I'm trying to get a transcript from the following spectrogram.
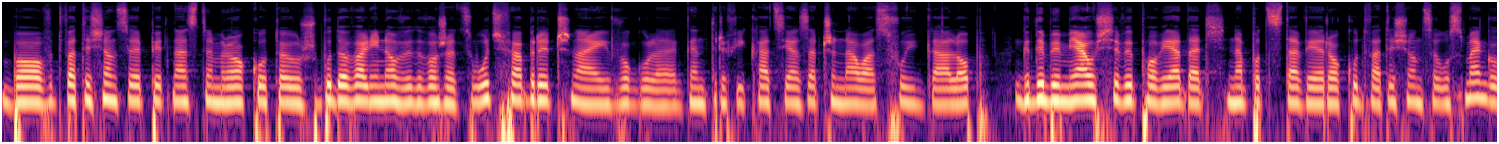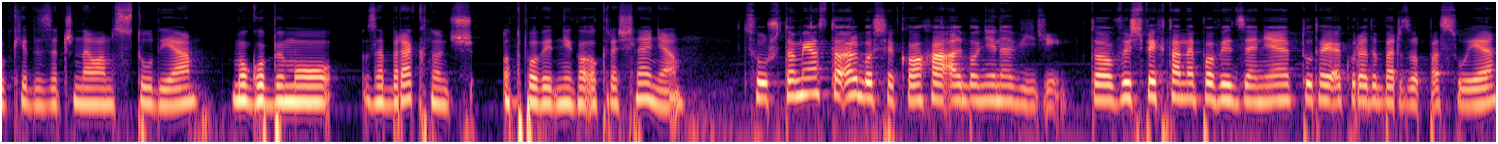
bo w 2015 roku to już budowali nowy dworzec Łódź Fabryczna i w ogóle gentryfikacja zaczynała swój galop. Gdyby miał się wypowiadać na podstawie roku 2008, kiedy zaczynałam studia, mogłoby mu zabraknąć odpowiedniego określenia. Cóż, to miasto albo się kocha, albo nienawidzi. To wyświechtane powiedzenie tutaj akurat bardzo pasuje.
